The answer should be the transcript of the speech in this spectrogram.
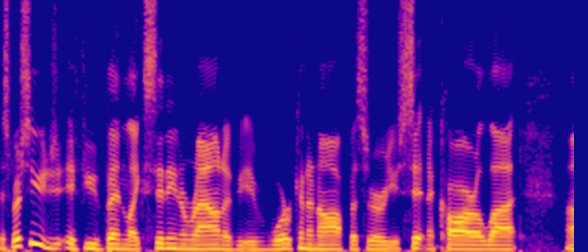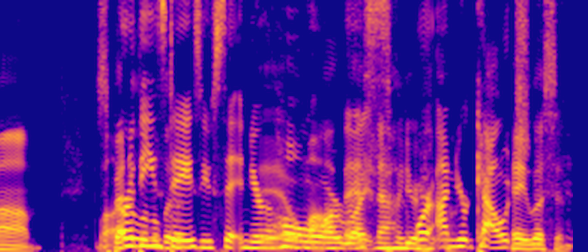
especially if you've been like sitting around, if you work in an office or you sit in a car a lot. Um, well, or these days of, you sit in your home or office right now or on your couch. Hey, listen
